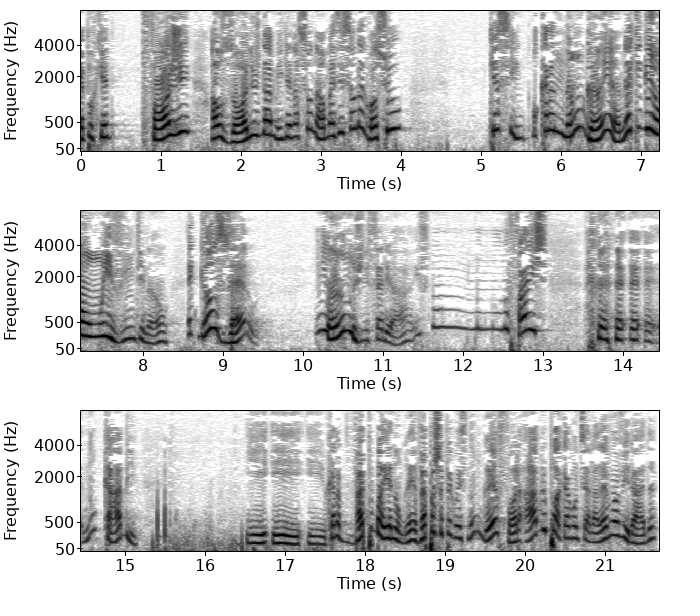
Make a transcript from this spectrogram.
É porque foge aos olhos da mídia nacional. Mas isso é um negócio que assim, o cara não ganha. Não é que ganhou 1 em 20, não. É que ganhou zero. Em anos de Série A. Isso não, não, não faz. é, é, não cabe. E, e- e o cara vai pro Bahia, não ganha, vai pra Chapecoense, não ganha fora, abre o placar contra o Ceará, leva uma virada.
